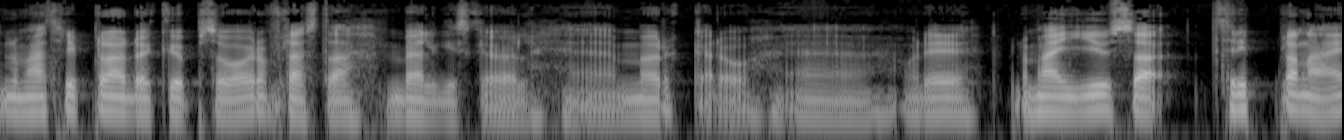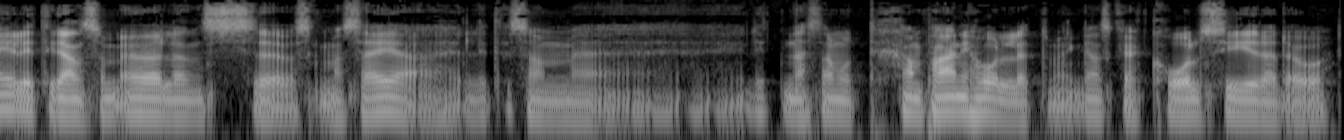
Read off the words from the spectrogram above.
de här tripplarna dök upp så var de flesta belgiska öl eh, mörka då. Eh, och det, de här ljusa tripplarna är lite grann som ölens, eh, vad ska man säga, lite som, eh, lite nästan mot champagnehållet. De är ganska kolsyrade och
